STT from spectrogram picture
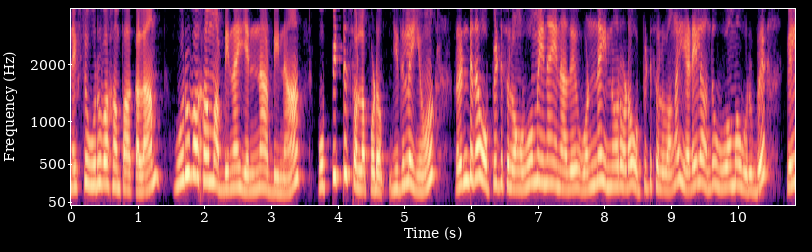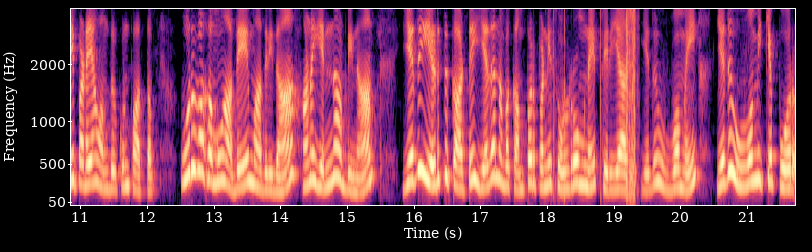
நெக்ஸ்ட் உருவகம் பார்க்கலாம். உருவகம் அப்படின்னா என்ன அப்படின்னா ஒப்பிட்டு சொல்லப்படும். இதுலையும் ரெண்டு தான் ஒப்பிட்டு சொல்லுவாங்க. ஊமைனா என்னது? ஒன்றை இன்னொரோட ஒப்பிட்டு சொல்லுவாங்க. இடையில வந்து ஓம உருபு வெளிப்படையாக வந்திருக்குன்னு பார்த்தோம். உருவகமும் அதே மாதிரி தான். ஆனால் என்ன அப்படின்னா எது எடுத்துக்காட்டு எதை நம்ம கம்பேர் பண்ணி சொல்கிறோம்னே தெரியாது. எது உவமை எது உவமிக்க போர்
